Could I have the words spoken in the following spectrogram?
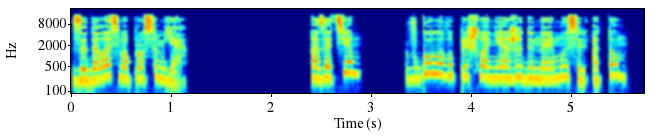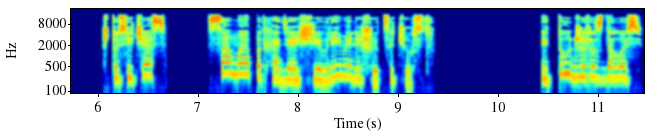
Задалась вопросом я. А затем в голову пришла неожиданная мысль о том, что сейчас самое подходящее время лишиться чувств. И тут же раздалось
